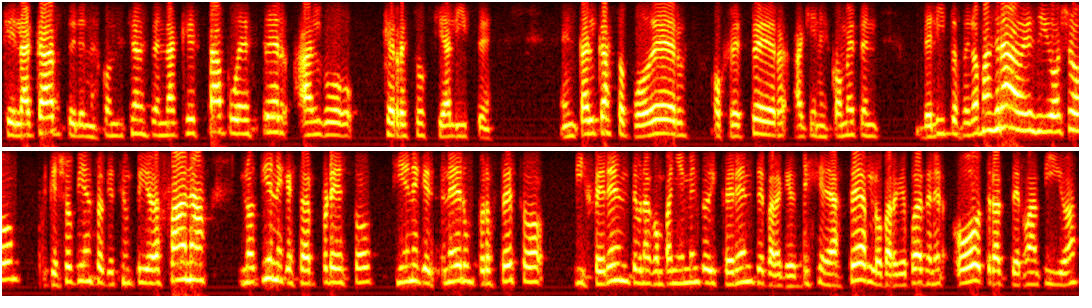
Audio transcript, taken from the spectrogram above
que la cárcel en las condiciones en las que está puede ser algo que resocialice. En tal caso, poder ofrecer a quienes cometen delitos de los más graves, digo yo, porque yo pienso que si un pibe afana no tiene que estar preso, tiene que tener un proceso diferente, un acompañamiento diferente para que deje de hacerlo, para que pueda tener otra alternativa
